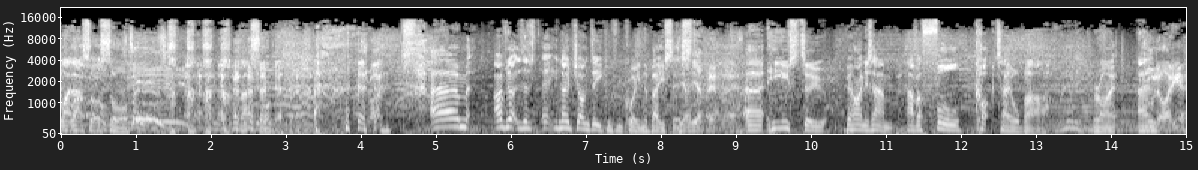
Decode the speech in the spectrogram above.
Like that sort of saw. that saw. That's right. Um, I've got, there's, uh, you know John Deacon from Queen, the bassist. Yeah, yeah. Uh, he used to, behind his amp, have a full cocktail bar. Really? Right. And Good idea.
